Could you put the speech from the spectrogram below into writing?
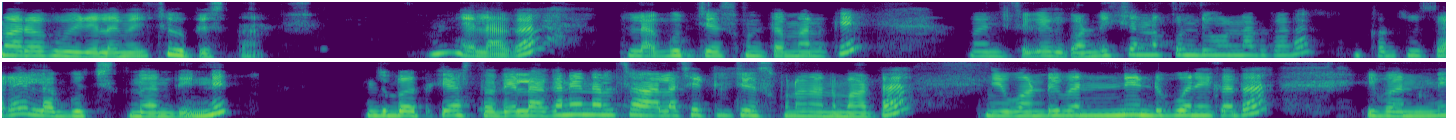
మరొక వీడియోలో మీకు చూపిస్తాను. ఇలాగా ఇలా గుచ్చేసుకుంటే మనకి మంచిగా ఇదిగోండి చిన్న కుండి ఉన్నది కదా ఇక్కడ చూసారా ఇలా గుచ్చుతున్నాను దీన్ని. ఇది బతికేస్తుంది. ఇలాగ నేను అలా చాలా చెట్లు చేసుకున్నాను అనమాట ఇవ్వండి ఇవన్నీ ఎండిపోయినాయి కదా ఇవన్నీ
